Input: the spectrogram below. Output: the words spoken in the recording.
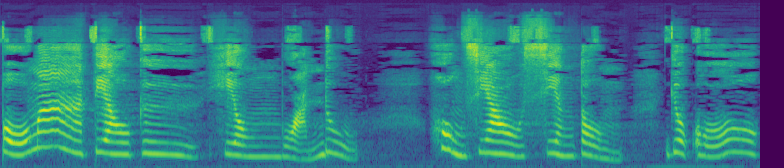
宝马雕歌向晚路，凤箫声动玉娥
